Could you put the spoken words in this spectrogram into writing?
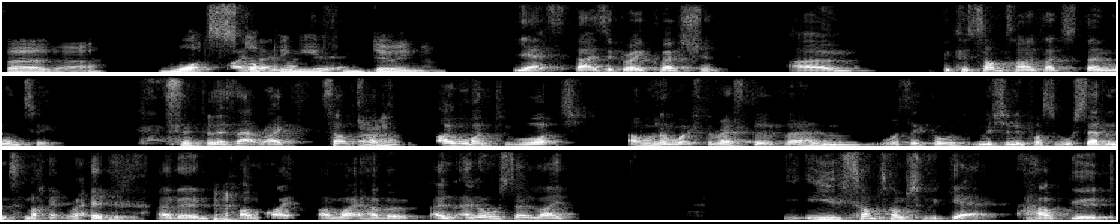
further, what's stopping you do from doing them? Yes, that is a great question. Um, because sometimes I just don't want to. Simple as that, right? Sometimes uh-huh. I want to watch I want to watch the rest of um, what's it called, Mission Impossible Seven tonight, right? And then I might, I might have a, and and also like, you sometimes forget how good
